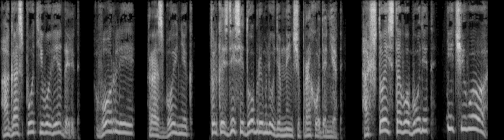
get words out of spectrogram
а Господь его ведает. Вор ли, разбойник, только здесь и добрым людям нынче прохода нет. А что из того будет? Ничего,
